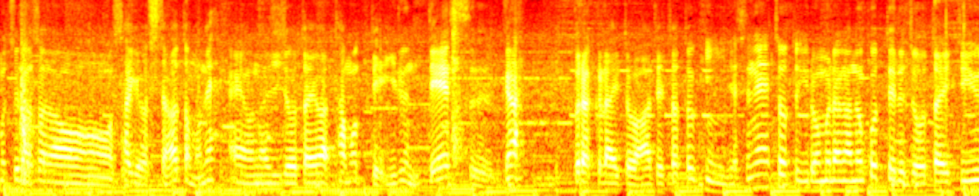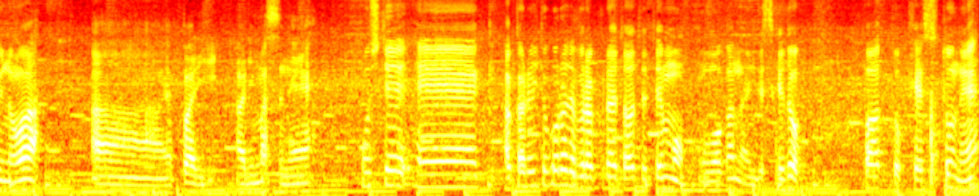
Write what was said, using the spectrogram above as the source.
もちろんその作業した後もね、え、同じ状態は保っているんですがブラックライトを当てた時にですねちょっと色ムラが残ってる状態っていうのはあやっぱりありますね。こうして、えー、明るいところでブラックライト当てても分かんないんですけどパッと消すとね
